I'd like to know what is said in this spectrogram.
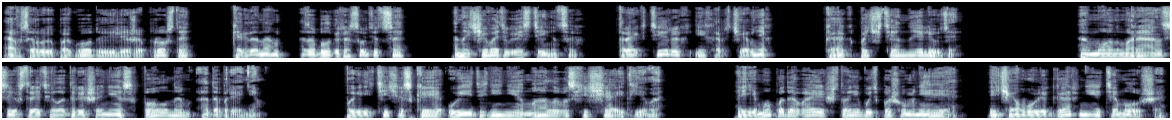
а в сырую погоду или же просто когда нам заблагорассудится ночевать в гостиницах, трактирах и харчевнях, как почтенные люди. Монмаранси встретил это решение с полным одобрением. Поэтическое уединение мало восхищает его. Ему подавай что-нибудь пошумнее, и чем вульгарнее, тем лучше.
